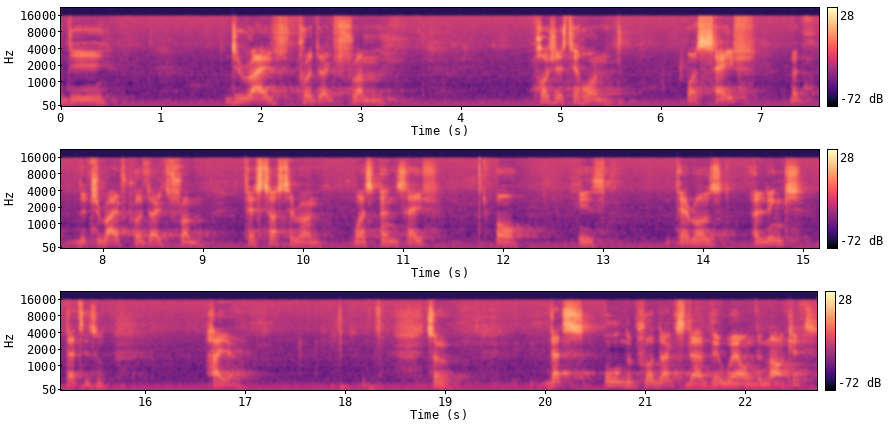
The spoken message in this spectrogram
the derived product from progesterone was safe, but the derived product from testosterone was unsafe, or is there was a link that is higher. So that's all the products that there were on the market,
